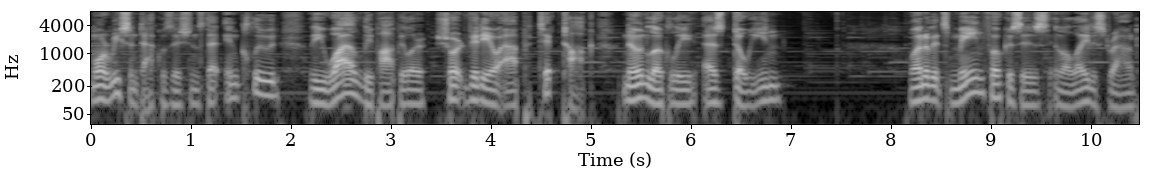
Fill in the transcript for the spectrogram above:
more recent acquisitions that include the wildly popular short video app TikTok, known locally as Douyin. One of its main focuses in the latest round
